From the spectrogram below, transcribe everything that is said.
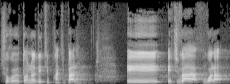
sur ton objectif principal, et, et tu vas, voilà,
